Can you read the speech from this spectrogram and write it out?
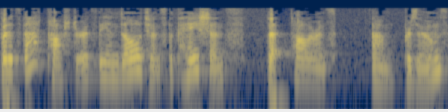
But it's that posture, it's the indulgence, the patience that tolerance um, presumes,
